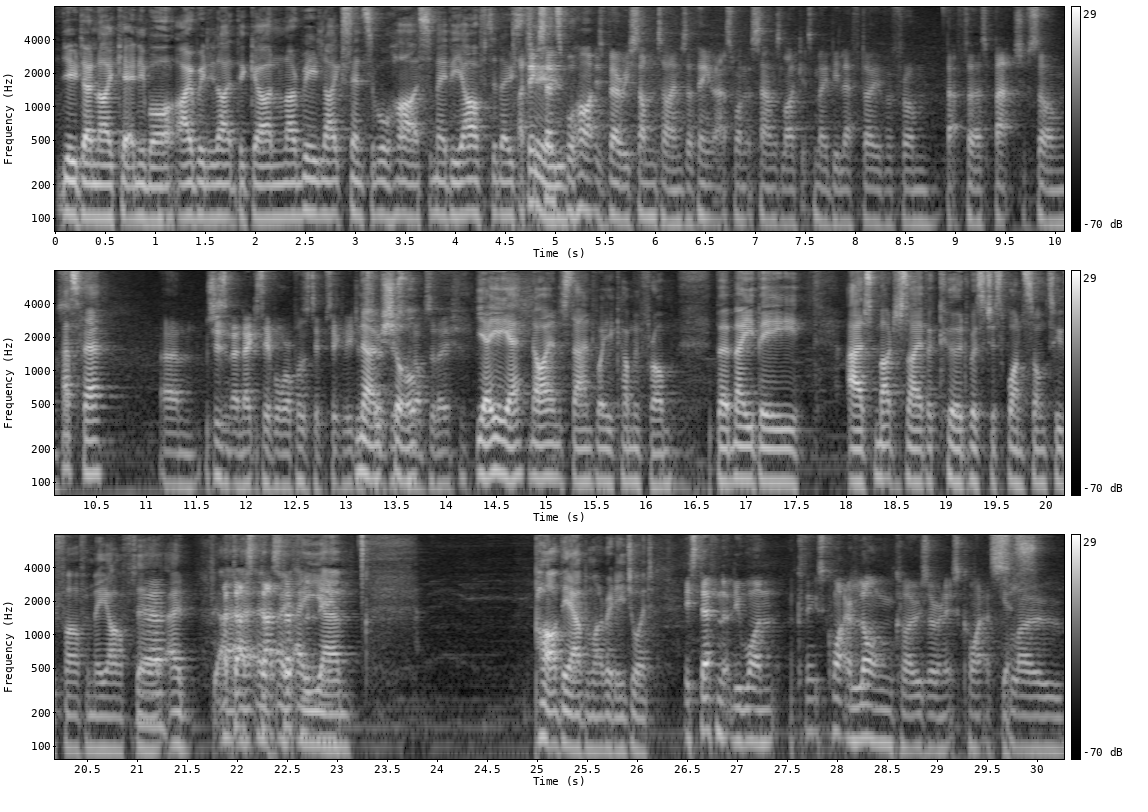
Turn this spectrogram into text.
you don't like it anymore. I really like the gun, and I really like Sensible Heart. So maybe after those I two, think Sensible Heart is very sometimes. I think that's one that sounds like it's maybe left over from that first batch of songs, That's fair. um, which isn't a negative or a positive particularly. Just, No, just sure. an observation. Yeah, yeah, yeah. No, I understand where you're coming from, but maybe. As much as I ever could was just one song too far for me after Yeah. a, a, that's- that's a- a, definitely- um, part of the album I really enjoyed. It's definitely one. I think it's quite a long closer and it's quite a Yes. slow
